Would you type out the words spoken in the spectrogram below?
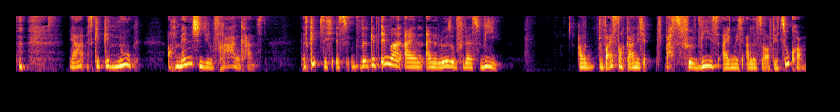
ja, es gibt genug. Auch Menschen, die du fragen kannst. Es gibt sich, es gibt immer ein, eine Lösung für das Wie. Aber du weißt noch gar nicht, was für Wies eigentlich alles so auf dich zukommen.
